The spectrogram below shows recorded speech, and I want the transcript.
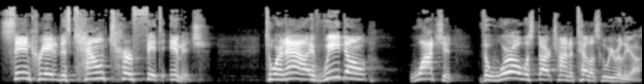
Sin created this counterfeit image to where now, if we don't watch it, the world will start trying to tell us who we really are.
